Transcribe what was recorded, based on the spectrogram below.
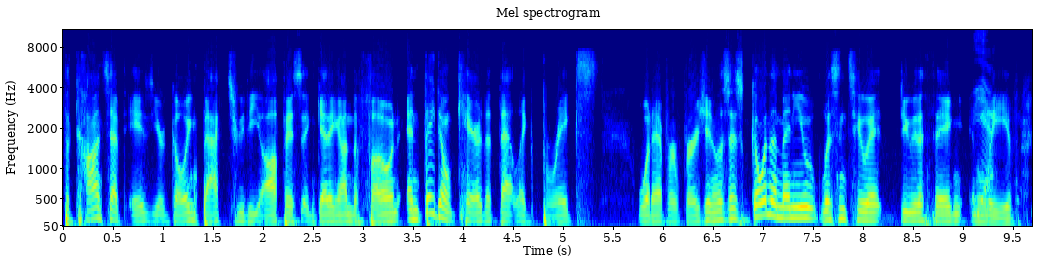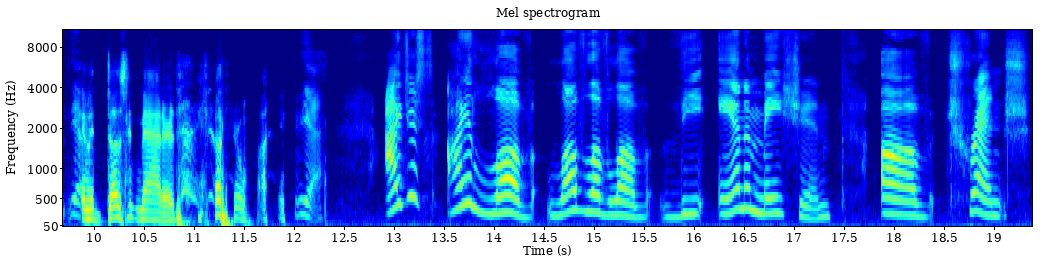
the concept is you're going back to the office and getting on the phone, and they don't care that that like breaks whatever version. Let's just go in the menu, listen to it, do the thing, and Yeah. leave. Yeah. And it doesn't matter otherwise. Yeah. I just I love love love love the animation of Trench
